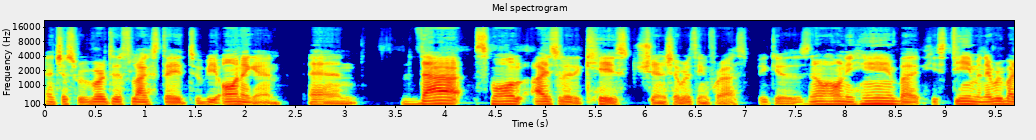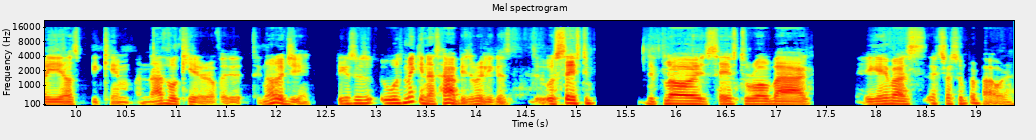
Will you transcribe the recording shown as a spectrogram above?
and just reverted the flag state to be on again. And that small isolated case changed everything for us because not only him, but his team and everybody else became an advocate of the technology because it was, making us happy, really, because it was safe to deploy, safe to roll back, it gave us extra superpower.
